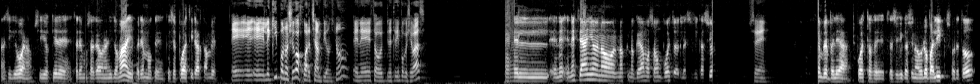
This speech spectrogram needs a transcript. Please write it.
Así que bueno, si Dios quiere, estaremos acá un anito más y esperemos que, se pueda estirar también. Eh, el equipo no llegó a jugar Champions, ¿no? En, esto, en este tiempo que llevas. En, el, en, este año no, no, quedamos a un puesto de clasificación. Sí siempre pelea puestos de clasificación a Europa League, sobre todo.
